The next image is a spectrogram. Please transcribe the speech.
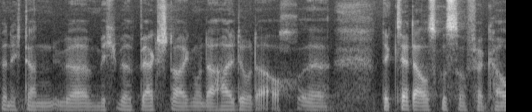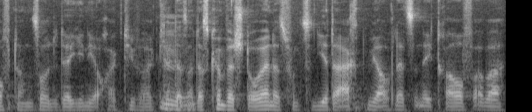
wenn ich dann über mich über Bergsteigen unterhalte oder auch äh, eine Kletterausrüstung verkauft, dann sollte derjenige auch aktiver Kletter mhm. sein. Das können wir steuern, das funktioniert, da achten wir auch letztendlich drauf, aber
